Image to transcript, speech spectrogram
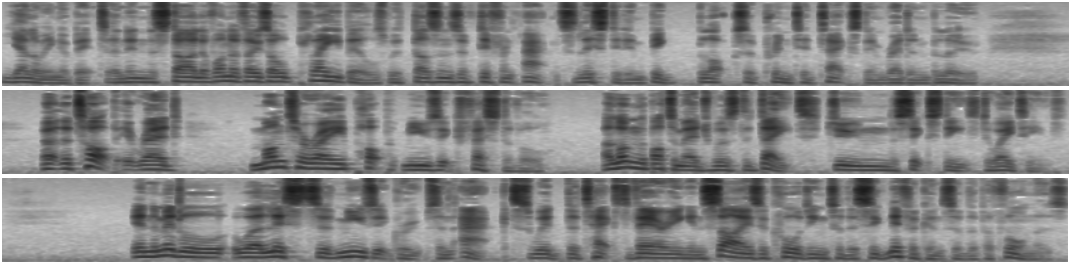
yellowing a bit, and in the style of one of those old playbills with dozens of different acts listed in big blocks of printed text in red and blue. At the top it read Monterey Pop Music Festival, Along the bottom edge was the date, June the 16th to 18th. In the middle were lists of music groups and acts, with the text varying in size according to the significance of the performers.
